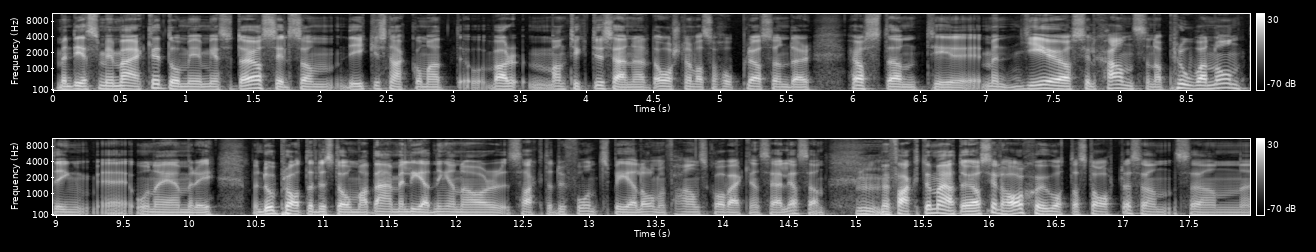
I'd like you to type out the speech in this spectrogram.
Men det som är märkligt då med Mesut Özil, som det gick ju snack om att var, man tyckte ju sen att Arsenal var så hopplös under hösten till, men ge Özil chansen att prova någonting, eh, Unai Emery. Men då pratades det om att nej, men ledningen har sagt att du får inte spela honom för han ska verkligen sälja sen. Mm. Men faktum är att Özil har 7-8 starter sen, sen eh,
